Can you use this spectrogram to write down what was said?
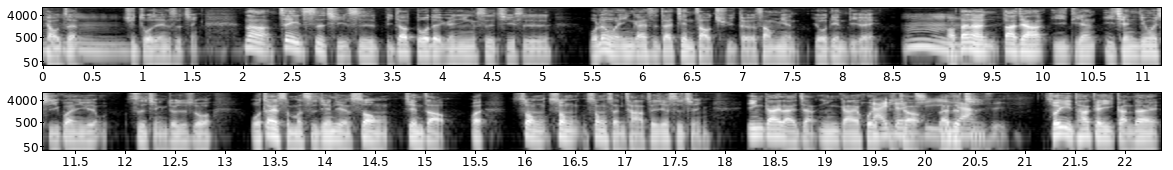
调整嗯。去做这件事情。那这一次其实比较多的原因是，其实我认为应该是在建造取得上面有点 delay。嗯，哦，当然大家以前以前一定会习惯一个事情，就是说我在什么时间点送建造，或送送送审查这些事情，应该来讲应该会比较来得及。所以他可以赶在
